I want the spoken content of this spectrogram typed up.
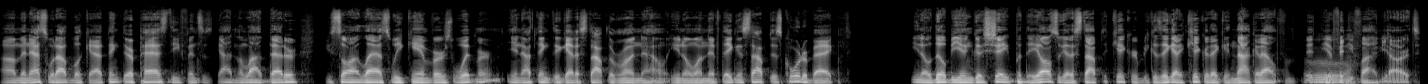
um, and that's what I'd look at. I think their pass defense has gotten a lot better. You saw it last weekend versus Whitmer, and I think they got to stop the run now. You know, and if they can stop this quarterback. You know they'll be in good shape, but they also got to stop the kicker because they got a kicker that can knock it out from 50 or 55 yards.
